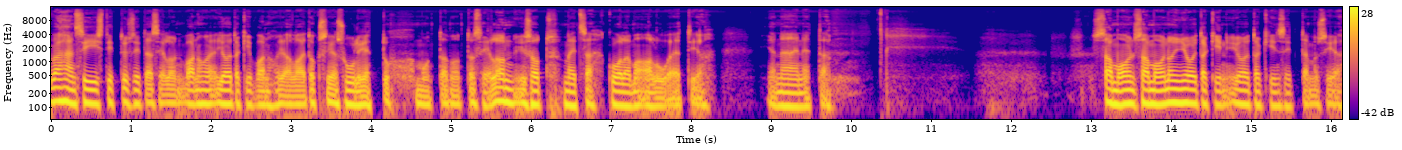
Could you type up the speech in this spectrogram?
vähän siistitty sitä. Siellä on vanhoja, joitakin vanhoja laitoksia suljettu, mutta, mutta siellä on isot metsäkuolema-alueet ja, ja näin, että samoin, samoin on joitakin, joitakin sitten tämmöisiä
